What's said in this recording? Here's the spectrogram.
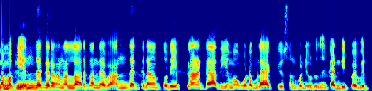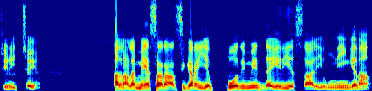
நமக்கு எந்த கிரகம் நல்லா இருக்கோ அந்த அந்த கிரகத்துடைய பிளானட்டை அதிகமா உடம்புல ஆக்டிவேஷன் பண்ணி விடுங்க. கண்டிப்பா வெற்றி நிச்சயம். அதனால மேச ராசிக்காரன் எப்போதுமே தைரியசாலி. உங்க நீங்க தான்.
